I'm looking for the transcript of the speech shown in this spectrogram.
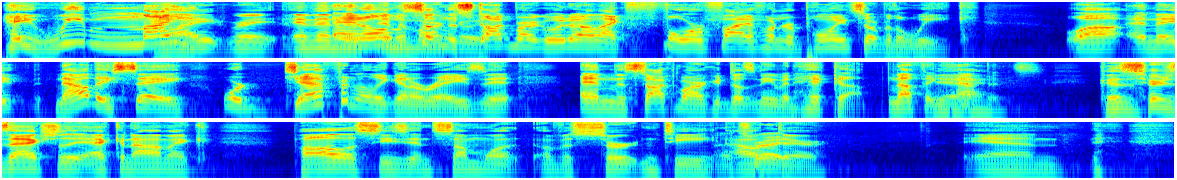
"Hey, we might,", right, right, and then and the, all and of a sudden the stock market went down like four or five hundred points over the week. Well, and they now they say we're definitely going to raise it, and the stock market doesn't even hiccup. Nothing happens. because there's actually economic policies and somewhat of a certainty That's out right. there. And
